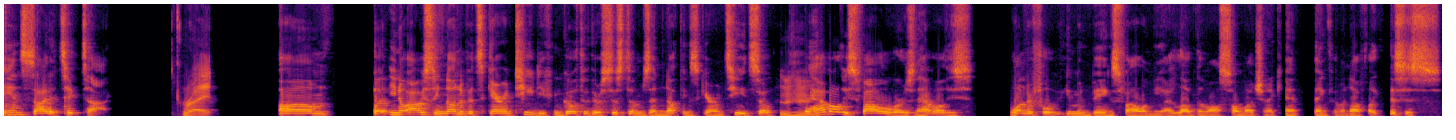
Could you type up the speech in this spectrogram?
inside of TikTok. Right. Um, but you know, obviously, none of it's guaranteed. You can go through their systems, and nothing's guaranteed. So mm-hmm. to have all these followers and have all these wonderful human beings follow me, I love them all so much, and I can't thank them enough. Like this is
